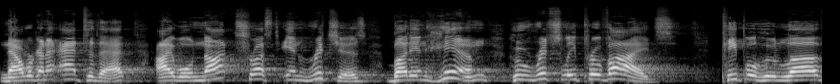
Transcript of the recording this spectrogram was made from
Now we're going to add to that. I will not trust in riches, but in Him who richly provides. People who love,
